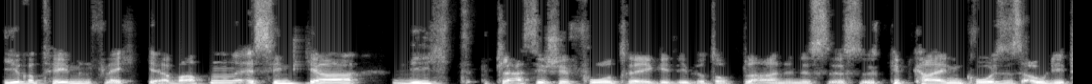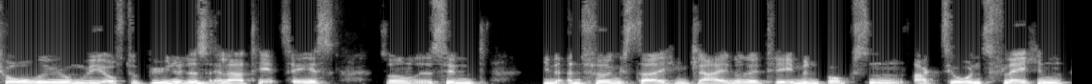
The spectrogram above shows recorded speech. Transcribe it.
Ihrer Themenfläche erwarten? Es sind ja nicht klassische Vorträge, die wir dort planen. Es, es, es gibt kein großes Auditorium wie auf der Bühne des mhm. LATCs, sondern es sind in Anführungszeichen kleinere Themenboxen, Aktionsflächen.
